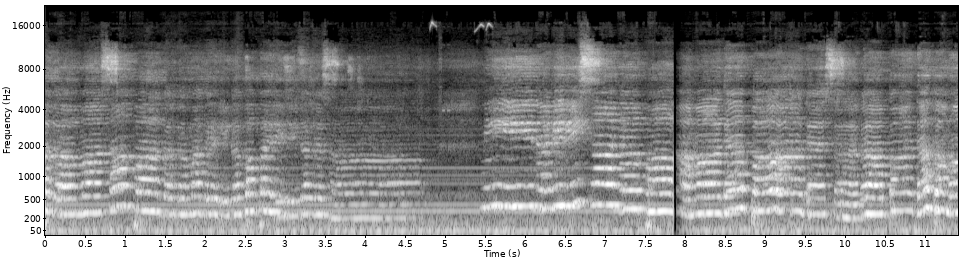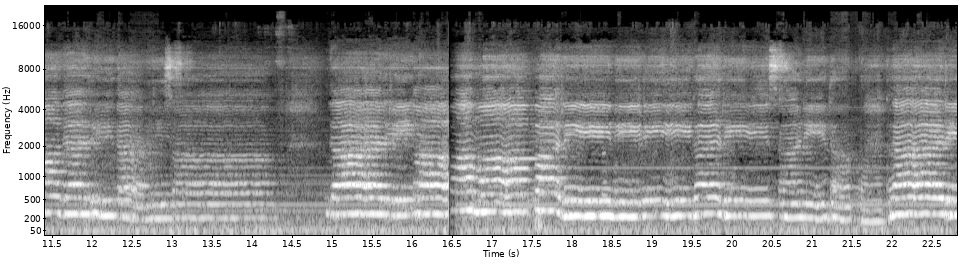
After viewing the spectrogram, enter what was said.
పగ మా సా పా గగ మగరి గ ప పరి జి గ గ సా నీ ధని రి సా ద పా మా ద పా ద స గ ప ద ప మా గ రి గ ని సా గ రి గ ప మా ప రి ని రి గ రి స ని ద ప గ. రి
